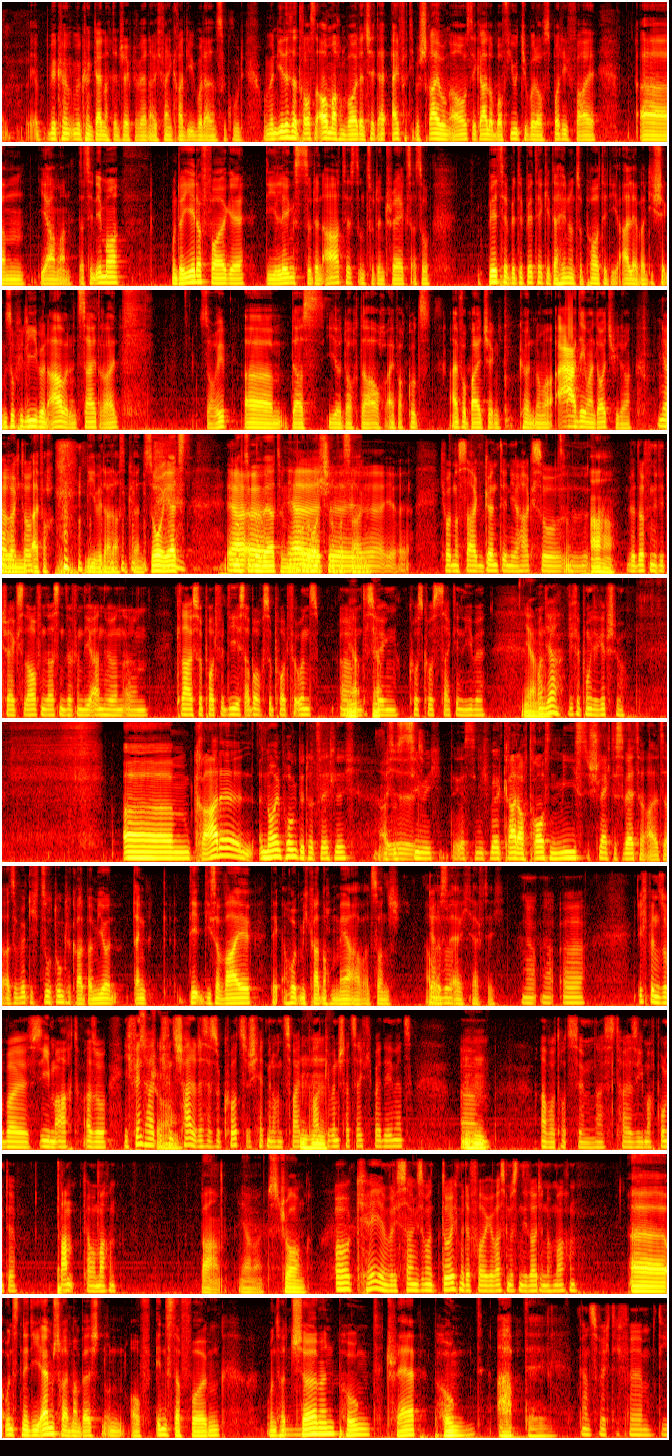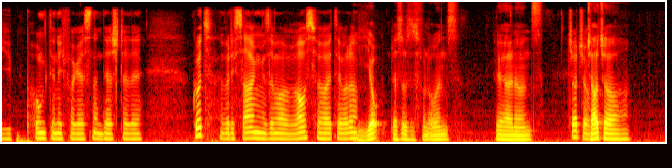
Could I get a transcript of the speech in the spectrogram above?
wir können, wir können gleich noch den Track bewerten, aber ich fand gerade die Überleitung so gut. Und wenn ihr das da draußen auch machen wollt, dann checkt einfach die Beschreibung aus, egal ob auf YouTube oder auf Spotify. Ähm, ja, Mann, das sind immer unter jeder Folge die Links zu den Artists und zu den Tracks. Also bitte, bitte, bitte geht da hin und supportet die alle, weil die schicken so viel Liebe und Arbeit und Zeit rein. Sorry, ähm, dass ihr doch da auch einfach kurz einfach beichecken könnt nochmal. Ah, dem mein Deutsch wieder. ja, und reicht auch. einfach Liebe da lassen könnt. So, jetzt Ja, noch zur äh, Bewertung. Ja, oder wolltest du noch was sagen? Ja, ja, ja. Ich wollte noch sagen, gönnt in ihr Hack so. äh, Aha. Wir dürfen die Tracks laufen lassen, dürfen die anhören. Ähm, klar ist Support für die, ist aber auch Support für uns. Ähm, Ja, deswegen, Kuss, Kuss, zeigt den Liebe. Ja, Und ja, wie viele Punkte gibst du? Ähm, gerade neun Punkte tatsächlich. Also es ist ziemlich, der ist ziemlich wild. Gerade auch draußen mies, schlechtes Wetter, Alter. Also wirklich so dunkel gerade bei mir. Und dann die, dieser Vibe, der holt mich gerade noch mehr ab als sonst. Aber Ja, das ist aber- echt heftig. Ja, ja. Äh, ich bin so bei 7, 8. Also ich finde halt, ich finde es schade, dass er so kurz ist. Ich hätte mir noch einen zweiten Mhm. Part gewünscht tatsächlich bei dem jetzt. Mhm. Ähm, aber trotzdem, nice Teil, 7, 8 Punkte. Bam, kann man machen. Bam. Ja, Mann. Strong. Okay, dann würde ich sagen, sind wir durch mit der Folge. Was müssen die Leute noch machen? Äh, uns eine DM schreiben am besten und auf Insta folgen unter Mhm. german.trap.update. Ganz wichtig, Fam, die Punkte nicht vergessen an der Stelle. Gut, dann würde ich sagen, sind wir raus für heute, oder? Jo, das ist es von uns. Wir hören uns. Ciao, ciao. Ciao, ciao.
